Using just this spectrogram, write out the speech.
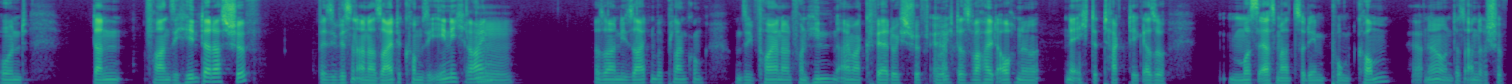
Und dann fahren sie hinter das Schiff, weil sie wissen, an der Seite kommen sie eh nicht rein Mhm. also an die Seitenbeplankung und sie feuern dann von hinten einmal quer durchs Schiff Ja. durch. Das war halt auch eine, eine echte Taktik. Also man muss erstmal zu dem Punkt kommen Ja. ne, und das andere Schiff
